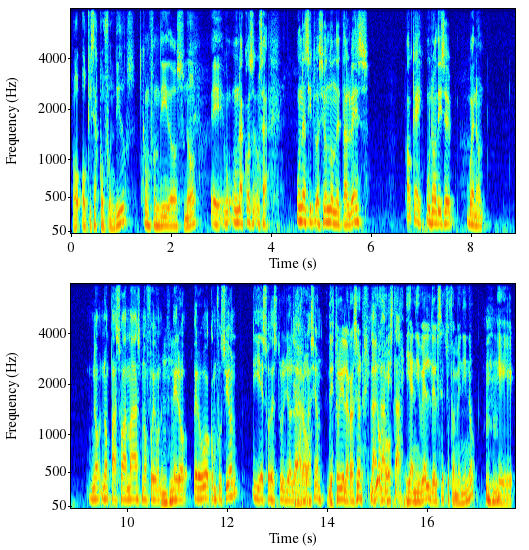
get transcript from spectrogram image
O, o quizás confundidos, Confundidos. ¿no? Una cosa, o sea, una situación donde tal vez, ok, uno dice, bueno, no, no pasó a más, no fue un, pero, pero hubo confusión y eso destruyó la Claro, relación. Destruye la relación. La- y, la ojo, amistad. y a nivel del sexo femenino, eh,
